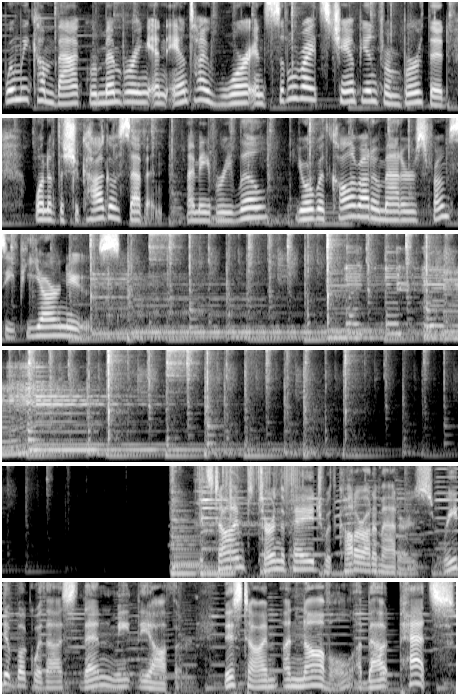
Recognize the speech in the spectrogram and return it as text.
When we come back, remembering an anti war and civil rights champion from Berthoud, one of the Chicago Seven. I'm Avery Lill. You're with Colorado Matters from CPR News. It's time to turn the page with Colorado Matters. Read a book with us, then meet the author. This time, a novel about pets.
